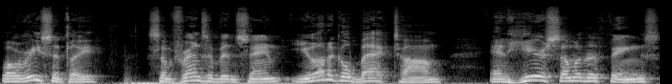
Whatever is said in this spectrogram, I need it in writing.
Well, recently, some friends have been saying, you ought to go back, Tom, and hear some of the things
